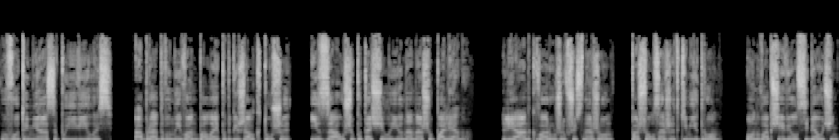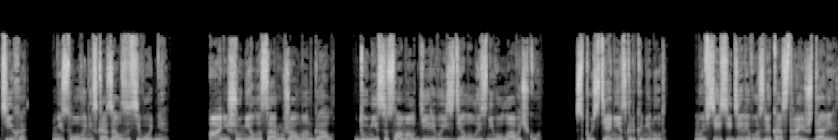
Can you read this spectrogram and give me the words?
Вот и мясо появилось. Обрадованный Ван Балай подбежал к туше и за уши потащил ее на нашу поляну. Лианг, вооружившись ножом, пошел за жидким ядром. Он вообще вел себя очень тихо, ни слова не сказал за сегодня. Ани шумело сооружал мангал. Думиса сломал дерево и сделал из него лавочку. Спустя несколько минут мы все сидели возле костра и ждали,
